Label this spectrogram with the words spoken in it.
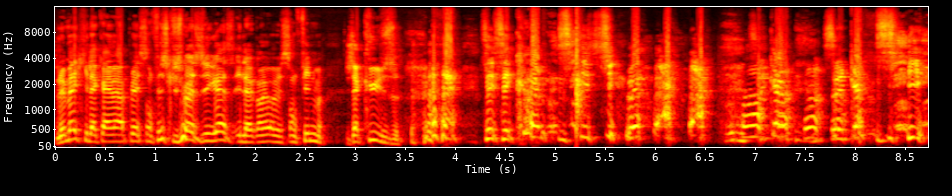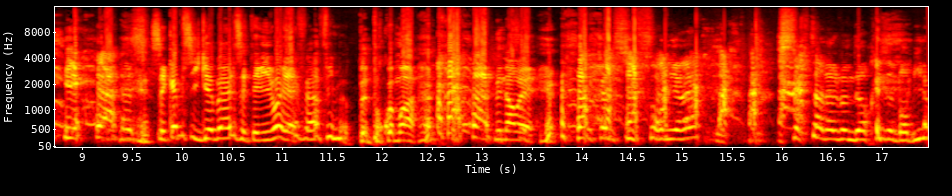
Le mec, il a quand même appelé son film, excuse-moi, je dégaze, il a quand même appelé son film J'accuse. c'est comme si tu. C'est comme, comme si. c'est comme si Goebbels était vivant, il avait fait un film. Pourquoi moi? Mais non, mais. C'est comme s'il fournirait certains albums de reprise de Bambino.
